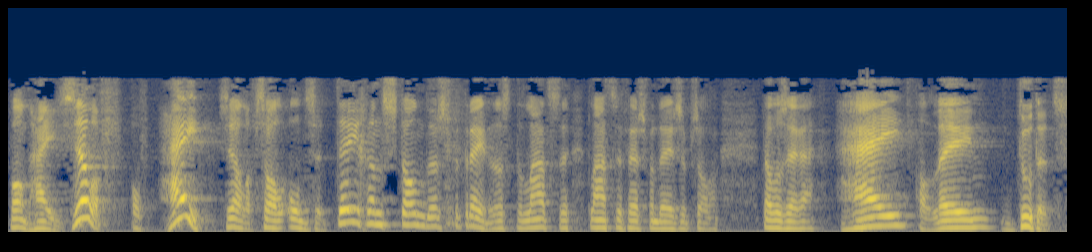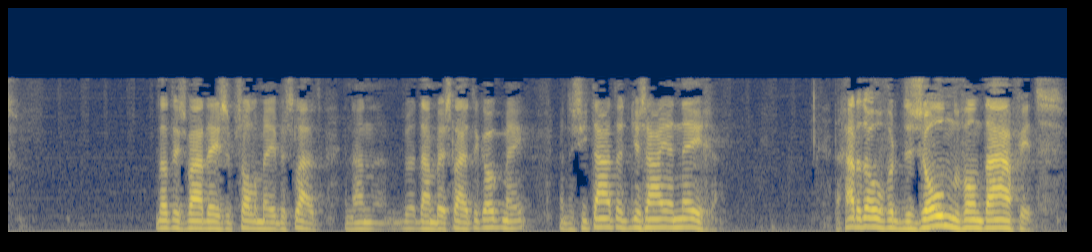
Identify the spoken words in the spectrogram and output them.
Want hij zelf, of hij zelf, zal onze tegenstanders vertreden. Dat is de laatste, laatste vers van deze psalm. Dat wil zeggen, hij alleen doet het. Dat is waar deze psalm mee besluit. En dan, dan besluit ik ook mee met een citaat uit Jesaja 9. Daar gaat het over de zoon van David.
